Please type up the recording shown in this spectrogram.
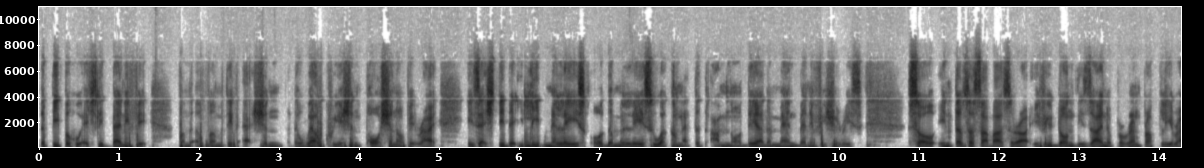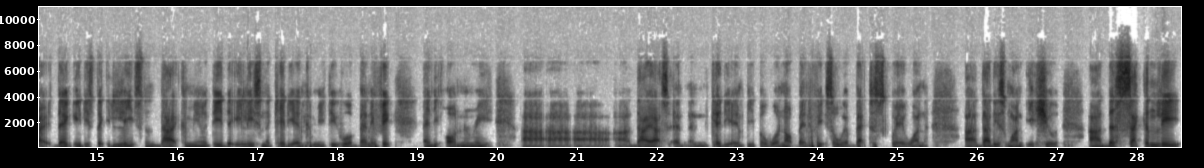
the people who actually benefit from the affirmative action, the wealth creation portion of it, right, is actually the elite Malays or the Malays who are connected to UMNO. They are the main beneficiaries. So in terms of Sabah Sarawak, if you don't design the program properly, right, then it is the elites in the Dayak community, the elites in the KDM community who will benefit, and the ordinary uh, uh, uh, uh and, and KDM people will not benefit. So we're back to square one. Uh, that is one issue. Uh, the secondly,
